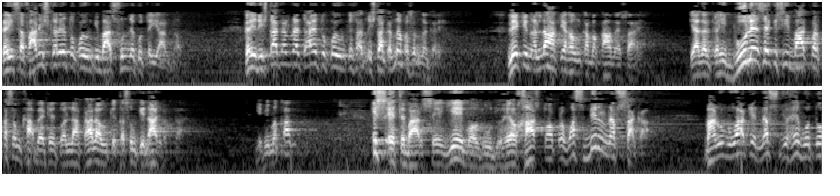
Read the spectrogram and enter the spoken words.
کہیں سفارش کرے تو کوئی ان کی بات سننے کو تیار نہ ہو۔ کہیں رشتہ کرنا چاہے تو کوئی ان کے ساتھ رشتہ کرنا پسند نہ کرے۔ لیکن اللہ کے ہاں ان کا مقام ایسا ہے کہ اگر کہیں بھولے سے کسی بات پر قسم کھا بیٹھے تو اللہ تعالیٰ ان کے قسم کی لاج رکھتا ہے۔ یہ بھی مقام۔ اس اعتبار سے یہ موضوع جو ہے اور خاص طور پر وسبر نفسا کا معلوم ہوا کہ نفس جو ہے وہ تو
